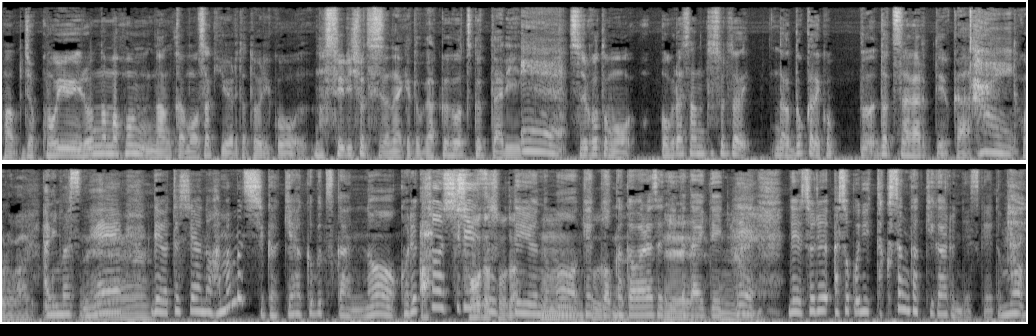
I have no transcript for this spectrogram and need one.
まあ、じゃあこういういろんなまあ本なんかもさっき言われた通り、こう、まあ、推理小説じゃないけど楽譜を作ったり、することも、小倉さんとすると、なんかどっかでこう、ぶっとつながるっていうか、はい、ところがある、ね、ありますね。で、私、あの、浜松市楽器博物館のコレクションシリーズっていうのも結構関わらせていただいていて、で、それ、あそこにたくさん楽器があるんですけれども、はい、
